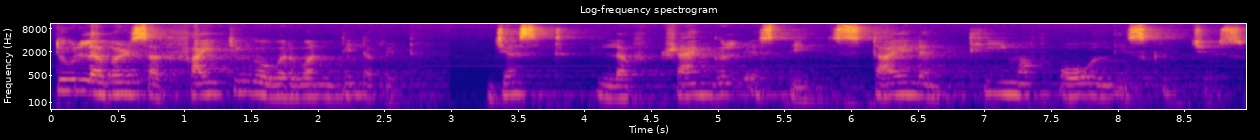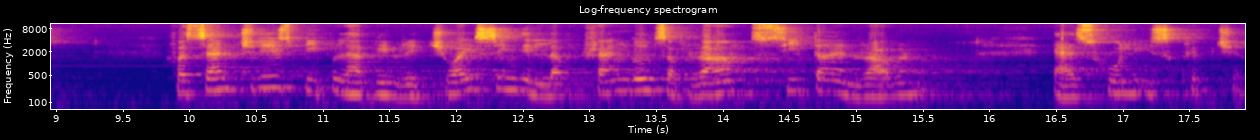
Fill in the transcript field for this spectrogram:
Two lovers are fighting over one beloved. Just love triangle is the style and theme of all the scriptures. For centuries, people have been rejoicing the love triangles of Ram, Sita, and Ravan as holy scripture.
